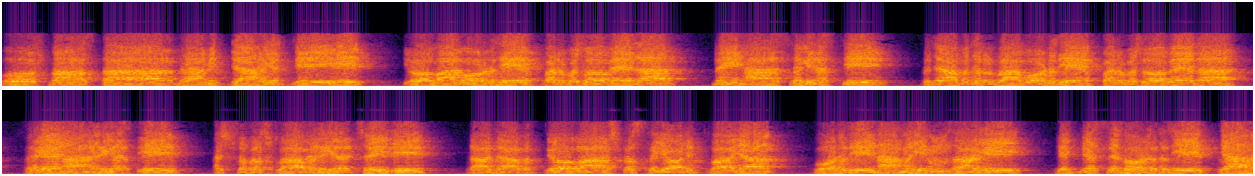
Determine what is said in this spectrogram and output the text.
ओष्माहस्ताभ्यामित्याहयत्यै यो वा पर्वशो वेद नैनास्वहिनस्ति। प्रजापतिर्वा वोढधे पर्वशो वेद सयेनानहिनस्ति अश्वपश्वा बलिरच्छैति राजापत्यो वाश्वस्तयो नित्वाय वोढधीनामहिंसायै यज्ञस्य घोषदधेत्याह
